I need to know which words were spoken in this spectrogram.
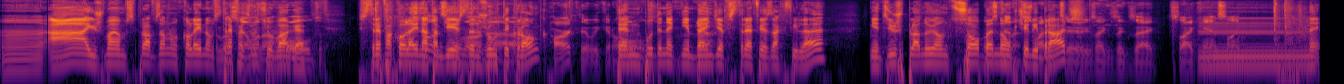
Yy, a, już mają sprawdzoną kolejną Unless strefę, y'all zwróćcie wanna uwagę. hold- Strefa There's kolejna, a tam gdzie jest team ten on, żółty uh, krąg. park that we could Ten hold. budynek nie będzie w strefie za chwilę. Więc już planują, co będą kinda chcieli sweaty brać. too, He's like zigzag, slide canceling. Mm,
